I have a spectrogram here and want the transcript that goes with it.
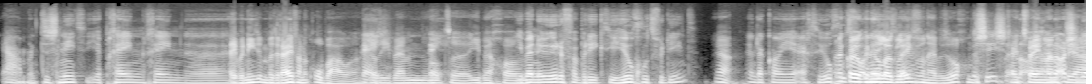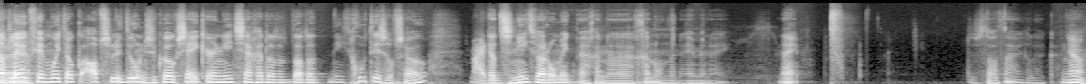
Ja, maar het is niet, je hebt geen, geen eh, je bent niet een bedrijf aan het opbouwen. Nee, Dat je, bent, nee. wat, eh, je bent gewoon... je bent een urenfabriek die heel goed verdient. ja. En daar kan je echt heel goed dan kan je ook een heel leuk leven van hebben, toch? Want Precies. En, twee en als je dat leuk eh, vindt, moet je het ook absoluut doen. Dus ik wil ook zeker niet zeggen dat het, dat het niet goed is of zo. Maar dat is niet waarom ik ben gaan, gaan ondernemen, nee. Nee. Dus dat eigenlijk. Ja,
